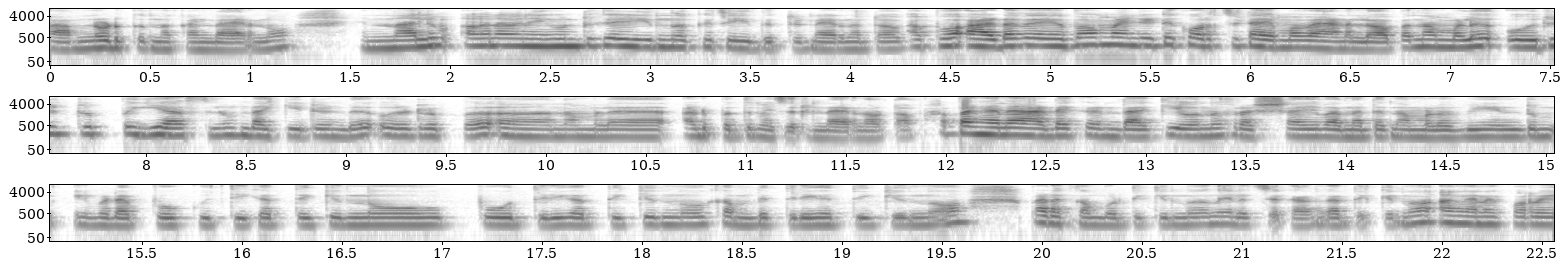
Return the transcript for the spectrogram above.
പറഞ്ഞു കൊടുക്കുന്നൊക്കെ ഉണ്ടായിരുന്നു. എന്നാലും അവൻ അവനെ കൊണ്ട് കഴിയുന്നൊക്കെ ചെയ്തിട്ടുണ്ടായിരുന്നു കേട്ടോ. അപ്പോൾ അട വേവാൻ വേണ്ടിയിട്ട് കുറച്ച് ടൈം വേണമല്ലോ അപ്പോൾ നമ്മൾ ഒരു ട്രിപ്പ് ഗ്യാസിൽ ഉണ്ടാക്കിയിട്ടുണ്ട്. ഒരു ട്രിപ്പ് നമ്മൾ അടുപ്പത്ത് വെച്ചിട്ടുണ്ടായിരുന്നു കേട്ടോ. അപ്പോൾ അങ്ങനെ അടയൊക്കെ ഉണ്ടാക്കി ഒന്ന് ഫ്രഷായി വന്നിട്ട് നമ്മൾ വീണ്ടും ഇവിടെ പൂക്കുറ്റി കത്തിക്കുന്നു പൂത്തിരി കത്തിക്കുന്നു കമ്പിത്തിരി കത്തിക്കുന്നു പടക്കം പൊട്ടിക്കുന്നു നിലച്ചക്കം കത്തിക്കുന്നു. അങ്ങനെ കുറേ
